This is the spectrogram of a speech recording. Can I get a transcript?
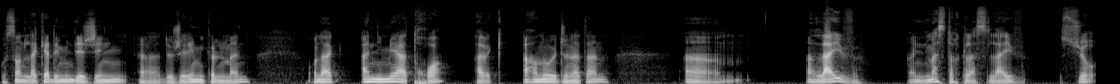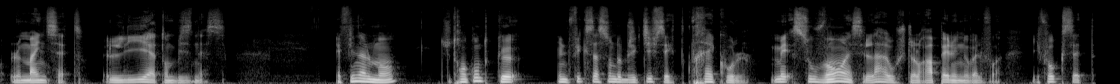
au sein de l'Académie des génies euh, de Jeremy Coleman. On a animé à trois avec Arnaud et Jonathan un, un live, une masterclass live sur le mindset lié à ton business. Et finalement, tu te rends compte que une fixation d'objectif, c'est très cool. Mais souvent, et c'est là où je te le rappelle une nouvelle fois, il faut que cet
